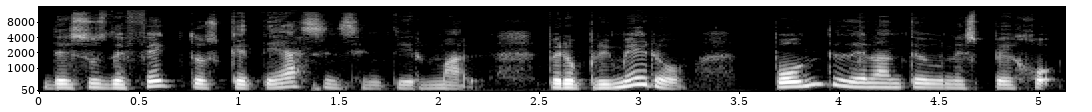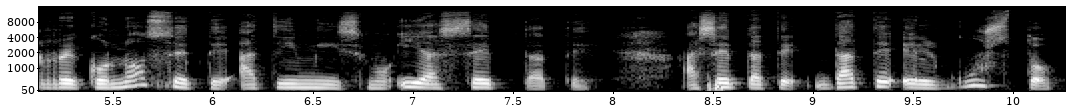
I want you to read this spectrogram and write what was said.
de esos defectos que te hacen sentir mal. Pero primero ponte delante de un espejo, reconócete a ti mismo y acéptate, acéptate, date el gusto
